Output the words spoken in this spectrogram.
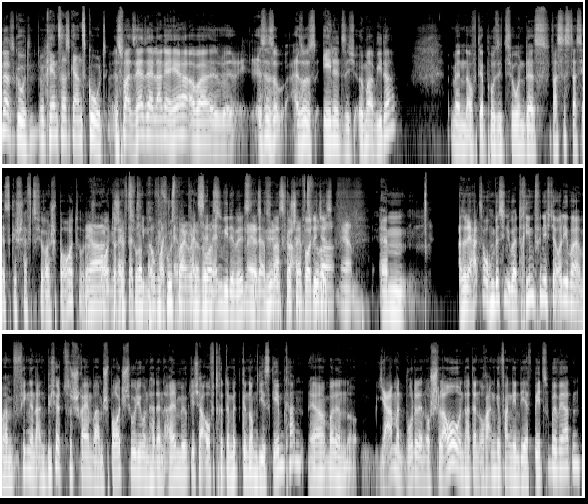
kenne das gut. Du kennst das ganz gut. Es war sehr, sehr lange her, aber äh, es ist so- also es ähnelt sich immer wieder. Wenn auf der Position des, was ist das jetzt, Geschäftsführer Sport oder Ja, Sportdirektor Team, Profifußball whatever, oder kannst du nennen, wie du willst, Ja, der dafür ist verantwortlich ist. Ja. Ähm, also der hat es auch ein bisschen übertrieben, finde ich, der Oliver. Man fing dann an, Bücher zu schreiben, war im Sportstudio und hat dann all mögliche Auftritte mitgenommen, die es geben kann. Ja, war dann, ja, man wurde dann auch schlau und hat dann auch angefangen, den DFB zu bewerten.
